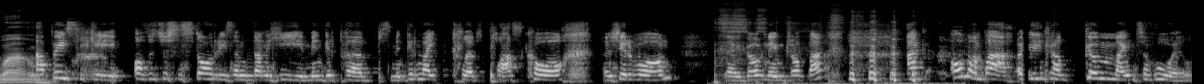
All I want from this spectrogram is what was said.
Wow. A basically, oedd e just yn stories amdano hi, mynd i'r pubs, mynd i'r nightclubs, plas coch yn Sir Fôn there you go, name drop bach. Ac o man bach, oedd i'n cael gymaint o hwyl.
